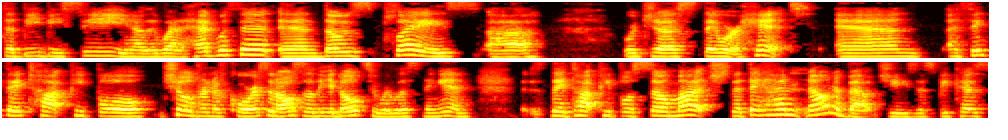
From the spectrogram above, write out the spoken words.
the BBC, you know, they went ahead with it, and those plays uh, were just they were a hit and i think they taught people children of course and also the adults who were listening in they taught people so much that they hadn't known about jesus because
